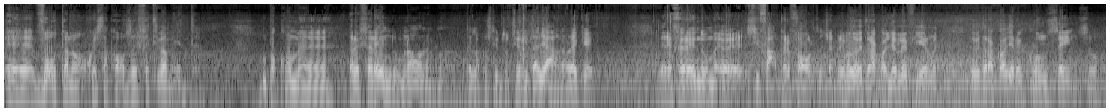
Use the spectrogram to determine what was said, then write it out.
eh, votano questa cosa effettivamente, un po' come referendum no? per la Costituzione italiana, non è che referendum eh, si fa per forza, cioè prima dovete raccogliere le firme dovete raccogliere il consenso.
